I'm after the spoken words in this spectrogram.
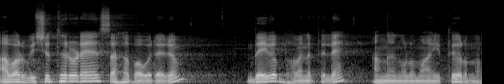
അവർ വിശുദ്ധരുടെ സഹപൗരരും ദൈവഭവനത്തിലെ അംഗങ്ങളുമായി തീർന്നു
